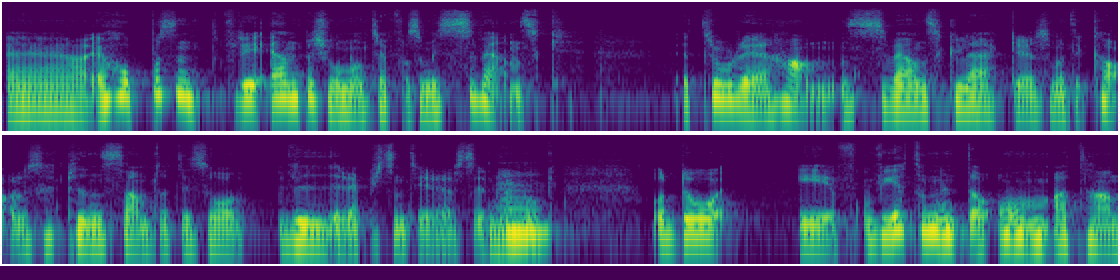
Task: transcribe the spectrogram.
Eh, jag hoppas inte, för det är en person hon träffar som är svensk. Jag tror det är han, en svensk läkare som heter Karl. Så pinsamt att det är så vi representeras i den här boken. Och då är, vet hon inte om att han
